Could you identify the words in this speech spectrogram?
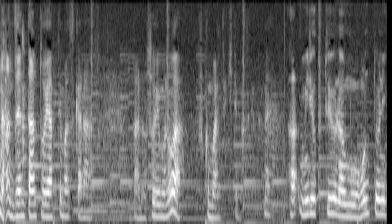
何千担当やってますからあのそういうものは含まれてきてますからね。あ魅力というのはもう本当に、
